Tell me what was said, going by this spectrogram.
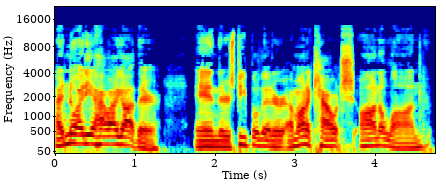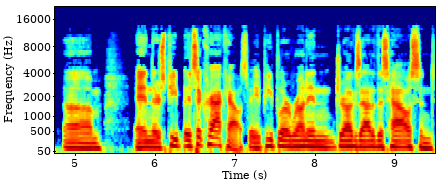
I had no idea how I got there. And there's people that are, I'm on a couch on a lawn. Um, and there's people, it's a crack house. People are running drugs out of this house and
